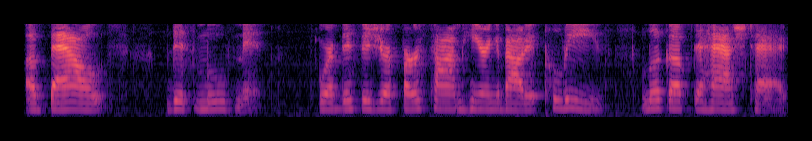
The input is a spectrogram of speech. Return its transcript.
about this movement, or if this is your first time hearing about it, please look up the hashtag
